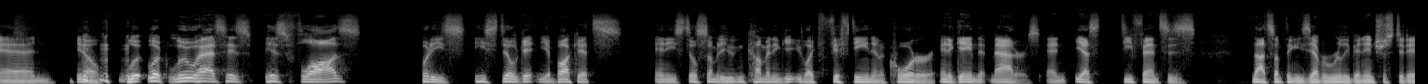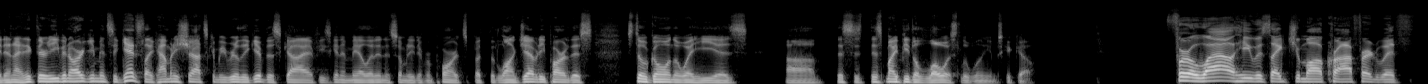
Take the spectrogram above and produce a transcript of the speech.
And you know, look, look, Lou has his his flaws, but he's he's still getting you buckets, and he's still somebody who can come in and get you like 15 and a quarter in a game that matters. And yes, defense is not something he's ever really been interested in. And I think there are even arguments against like how many shots can we really give this guy if he's going to mail it in into so many different parts. But the longevity part of this still going the way he is. Uh, this is this might be the lowest Lou Williams could go. For a while, he was like Jamal Crawford with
